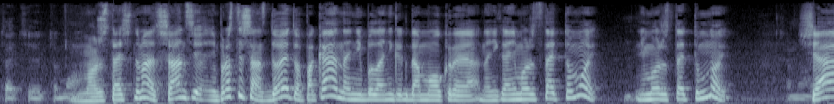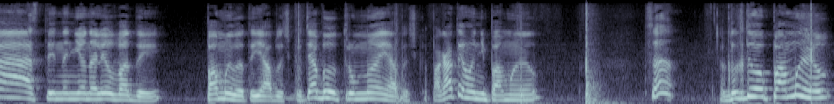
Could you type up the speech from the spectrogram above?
стать э, тумой. Может стать тумой. Шанс, не просто шанс. До этого, пока она не была никогда мокрая, она никогда не может стать тумой. Не может стать тумной. Сама. Сейчас ты на нее налил воды, помыл это яблочко. У тебя было трумное яблочко. Пока ты его не помыл. Все. Как только ты его помыл,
